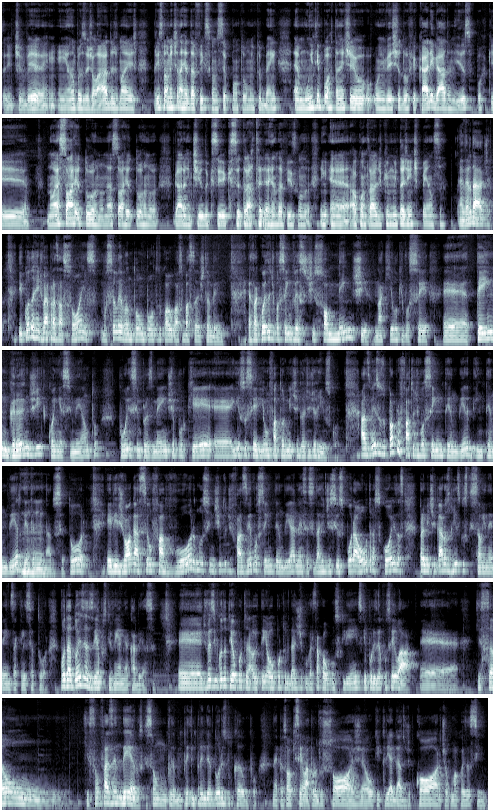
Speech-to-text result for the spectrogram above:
a gente vê em, em ambos os lados, mas principalmente na renda fixa, como você pontuou muito bem, é muito importante o, o investidor ficar ligado nisso, porque não é só retorno, não é só retorno garantido que se, que se trata de renda fixa, é, ao contrário de que muita gente pensa. É verdade. E quando a gente vai para as ações, você levantou um ponto do qual eu gosto bastante também. Essa coisa de você investir somente naquilo que você é, tem grande conhecimento, pura e simplesmente porque é, isso seria um fator mitigante de risco. Às vezes, o próprio fato de você entender, entender uhum. determinado setor, ele joga a seu favor no sentido de fazer você entender a necessidade de se expor a outras coisas para mitigar os riscos que são inerentes àquele setor. Vou dar dois exemplos que vêm à minha cabeça. É, de vez em quando eu tenho, eu tenho a oportunidade de conversar com alguns clientes que, por exemplo, sei lá, é, que são que são fazendeiros, que são, exemplo, empreendedores do campo, né? Pessoal que, sei lá, produz soja ou que cria gado de corte, alguma coisa assim.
